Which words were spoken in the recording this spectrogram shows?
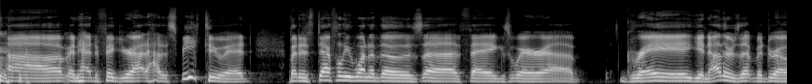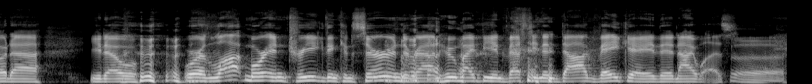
uh, and had to figure out how to speak to it. But it's definitely one of those uh, things where uh, Greg and others at Madrona, you know, were a lot more intrigued and concerned around who might be investing in Dog Vacay than I was. Uh,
